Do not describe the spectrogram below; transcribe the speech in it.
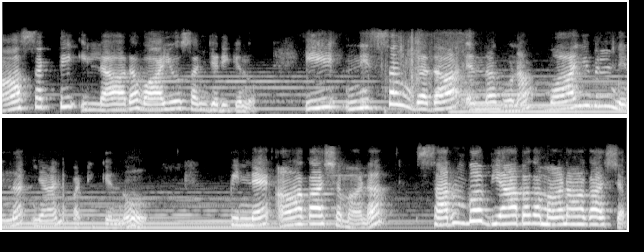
ആസക്തി ഇല്ലാതെ വായു സഞ്ചരിക്കുന്നു. ഈ നിസ്സംഗത എന്ന ഗുണം വായുവിൽ നിന്ന് ഞാൻ പഠിക്കുന്നു. പിന്നെ ആകാശമാണ്. സർവവ്യാപകമാണ് ആകാശം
